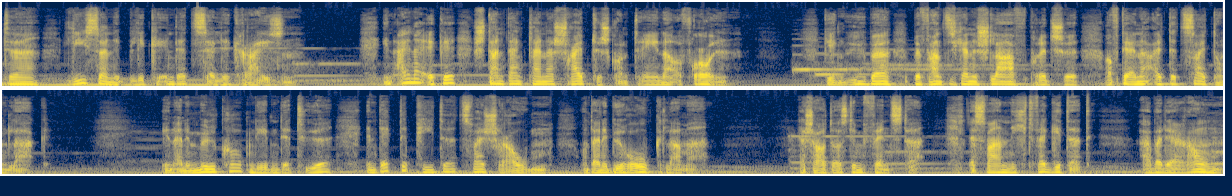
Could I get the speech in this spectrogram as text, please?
Peter ließ seine Blicke in der Zelle kreisen. In einer Ecke stand ein kleiner Schreibtischcontainer auf Rollen. Gegenüber befand sich eine Schlafpritsche, auf der eine alte Zeitung lag. In einem Müllkorb neben der Tür entdeckte Peter zwei Schrauben und eine Büroklammer. Er schaute aus dem Fenster. Es war nicht vergittert, aber der Raum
